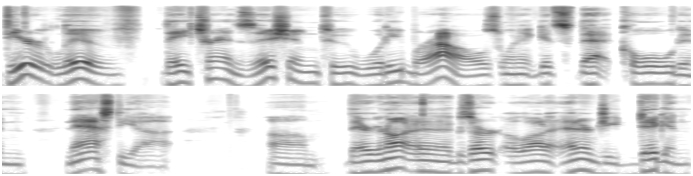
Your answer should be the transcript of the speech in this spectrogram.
deer live. They transition to woody browse when it gets that cold and nasty out. Um, they're not going to exert a lot of energy digging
